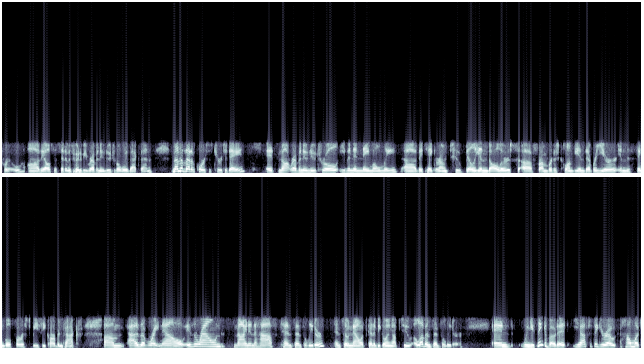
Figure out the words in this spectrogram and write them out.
true. Uh, they also said it was going to be revenue neutral way back then. None of that, of course, is true today. It's not revenue neutral, even in name only. Uh, they take around $2 billion uh, from British Columbians every year in the single first BC carbon tax. Um, as of right now, is around nine and a half, ten cents a liter. And so now it's going to be going up to 11 cents a liter. And when you think about it, you have to figure out how much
